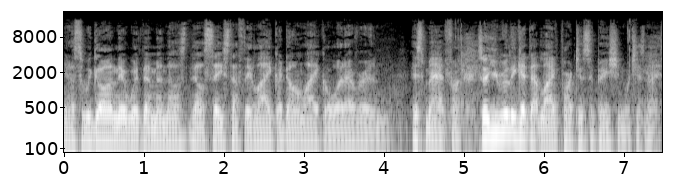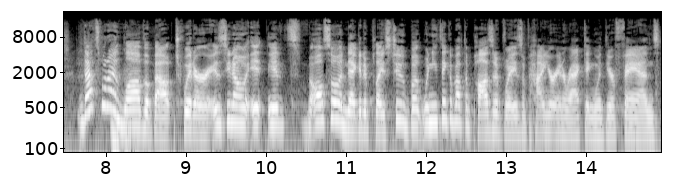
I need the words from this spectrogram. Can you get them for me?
You know, so we go in there with them and they'll they'll say stuff they like or don't like or whatever, and it's mad fun. So you really get that live participation, which is nice. That's what I love about Twitter is, you know, it, it's also a negative place too. But when you think about the positive ways of how you're interacting with your fans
